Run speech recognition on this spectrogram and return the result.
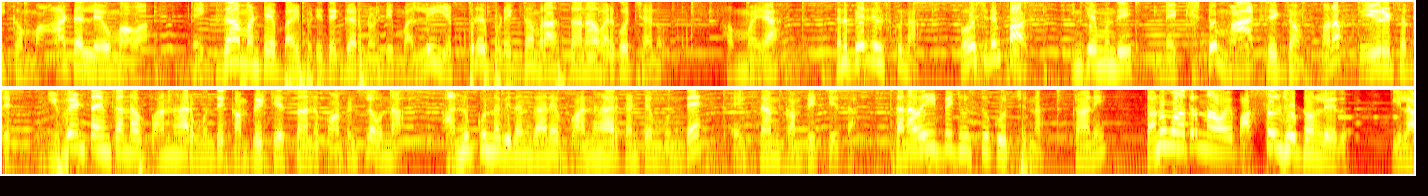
ఇక మాటలు లేవు మావా. ఎగ్జామ్ అంటే భయపడి దగ్గర నుండి మళ్ళీ ఎప్పుడెప్పుడు ఎగ్జామ్ రాస్తానా వరకు వచ్చాను. అమ్మయ్యా తన పేరు తెలుసుకున్నా. ఫస్ట్ టైం పాస్ ఇంకేముంది? నెక్స్ట్ మ్యాథ్స్ ఎగ్జామ్ మన ఫేవరెట్ సబ్జెక్ట్ గివెన్ టైం కన్నా వన్ అవర్ ముందే కంప్లీట్ చేస్తాను కాన్ఫిడెన్స్లో ఉన్నా. అనుకున్న విధంగానే వన్ అవర్ కంటే ముందే ఎగ్జామ్ కంప్లీట్ చేశా. తన వైపే చూస్తూ కూర్చున్నా. కానీ తను మాత్రం నా వైపు అస్సలు చూడడం లేదు. ఇలా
